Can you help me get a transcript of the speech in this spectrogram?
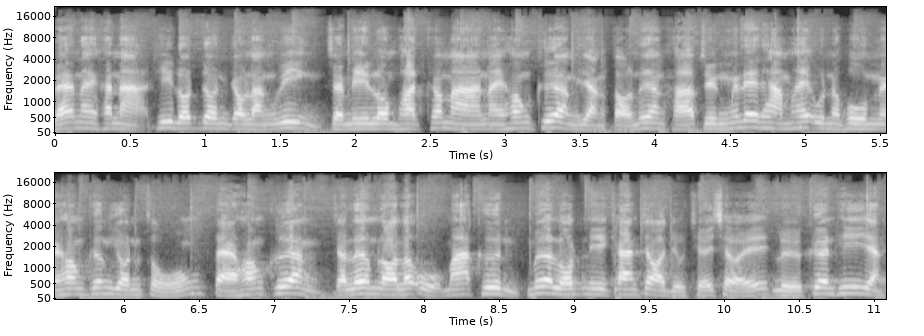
และในขณะที่รถยนต์กำลังวิ่ง จะมีลมพัดเข้ามาในห้องเครื่องอย่างต่อเนื่องครับ จึงไม่ได้ทำให้อุณหภูมิในห้องเครื่องยนต์สูง แต่ห้องเครื่องจะเริ่มร้อนระอุมากขึ้น เมื่อรถมีการจอดอยู่เฉยๆหรือเคลื่อนที่อย่าง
